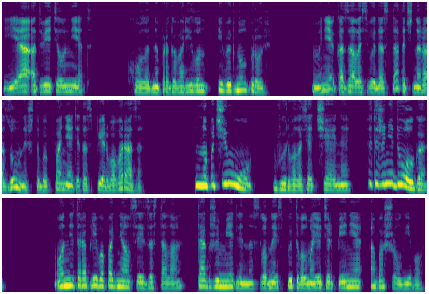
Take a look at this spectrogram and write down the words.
Я ответил «нет». Холодно проговорил он и выгнул бровь. «Мне казалось, вы достаточно разумны, чтобы понять это с первого раза». «Но почему?» — вырвалась отчаянная. «Это же недолго». Он неторопливо поднялся из-за стола, так же медленно, словно испытывал мое терпение, обошел его.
